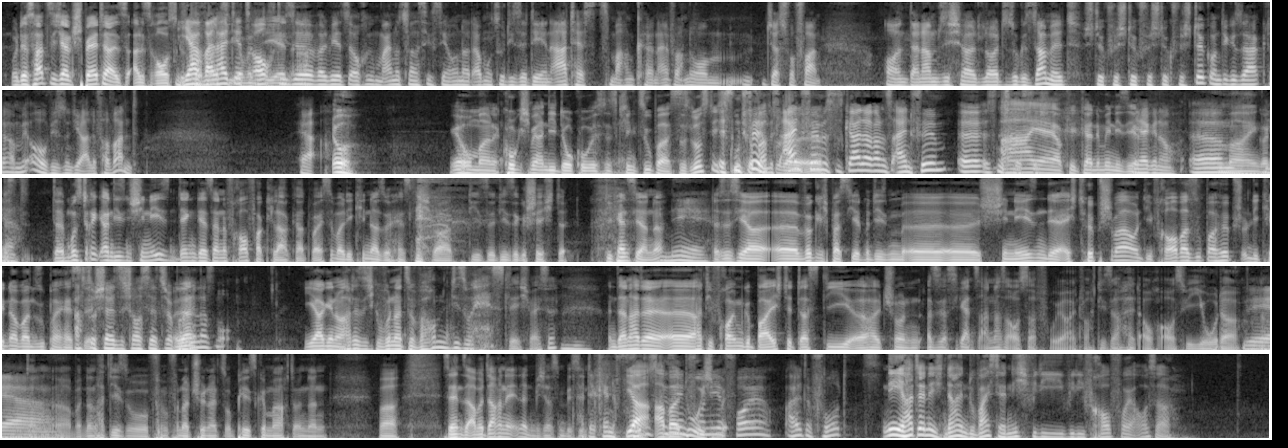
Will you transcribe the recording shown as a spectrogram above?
Und das hat sich dann später ist alles rausgekommen. Ja, weil halt jetzt auch DNA diese, weil wir jetzt auch im 21. Jahrhundert ab und zu diese DNA-Tests machen können, einfach nur um just for fun. Und dann haben sich halt Leute so gesammelt, Stück für Stück für Stück für Stück, und die gesagt haben, oh, wir sind ja alle verwandt. Ja. Oh. Ja, oh Mann, gucke ich mir an die Doku. Es klingt super. Ist das lustig? Ist ein gut Film. gemacht, Ist ein äh, Film ist das Geile daran, ist ein Film, äh, ist nicht Ah, lustig. ja, ja, okay, keine Miniserie. Ja, genau. Ähm, mein Gott, ja. das, da muss ich direkt an diesen Chinesen denken, der seine Frau verklagt hat, weißt du, weil die Kinder so hässlich waren. diese, diese Geschichte. Die kennst du ja, ne? Nee. Das ist ja äh, wirklich passiert mit diesem äh, äh, Chinesen, der echt hübsch war und die Frau war super hübsch und die Kinder waren super hässlich. Ach so, stellt sich raus, der hat sich operieren lassen? ja, genau, hat er sich gewundert, so, warum sind die so hässlich, weißt du? Mhm. Und dann hat er, äh, hat die Frau ihm gebeichtet, dass die äh, halt schon, also dass sie ganz anders aussah früher einfach. Die sah halt auch aus wie Yoda. Ja. Und Dann, aber dann hat die so 500 Schönheits-OPs gemacht und dann war Sense. Aber daran erinnert mich das ein bisschen. Hat der keine Fotos Ja, aber gesehen du, von ich mö- vorher? Alte Fotos? Nee, hat er nicht. Nein, du weißt ja nicht, wie die, wie die Frau vorher aussah.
